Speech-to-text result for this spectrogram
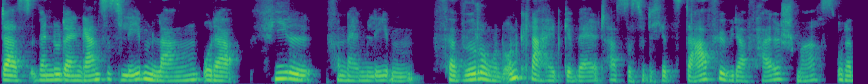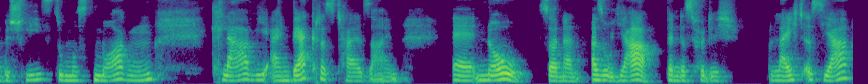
dass wenn du dein ganzes Leben lang oder viel von deinem Leben Verwirrung und Unklarheit gewählt hast, dass du dich jetzt dafür wieder falsch machst oder beschließt, du musst morgen klar wie ein Bergkristall sein. Äh, no, sondern, also ja, wenn das für dich leicht ist, ja.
